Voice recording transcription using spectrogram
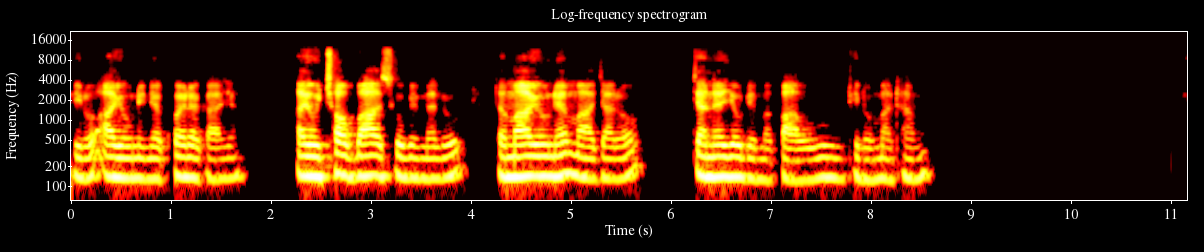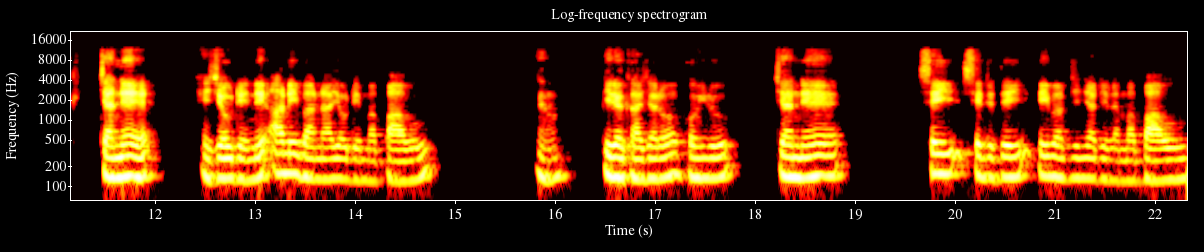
ဒီလိုအာယုံနေနဲ့ခွဲတဲ့အခါကျအာယုံ6ပါးဆိုပေမဲ့လို့ဓမ္မယုံနဲ့မှကြတော့ကြံတဲ့ယုတ်တွေမပါဘူးဒီလိုမှတ်ထားမယ်ဉာဏ်နဲ့ရုပ်တွေနေအာနိဗ္ဗာန်ရုပ်တွေမပါဘူးနော်ပြီးတဲ့အခါကျတော့ဘုန်းကြီးတို့ဉာဏ်နဲ့ စိတ်စေတသိက်အိဗပညာတွေလည်းမပါဘူး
